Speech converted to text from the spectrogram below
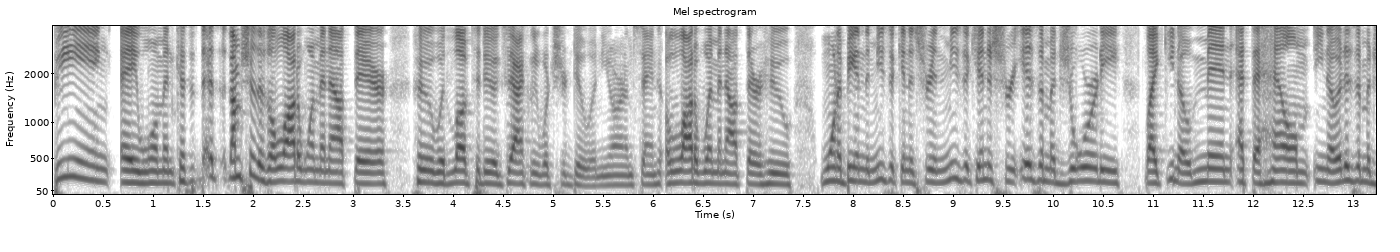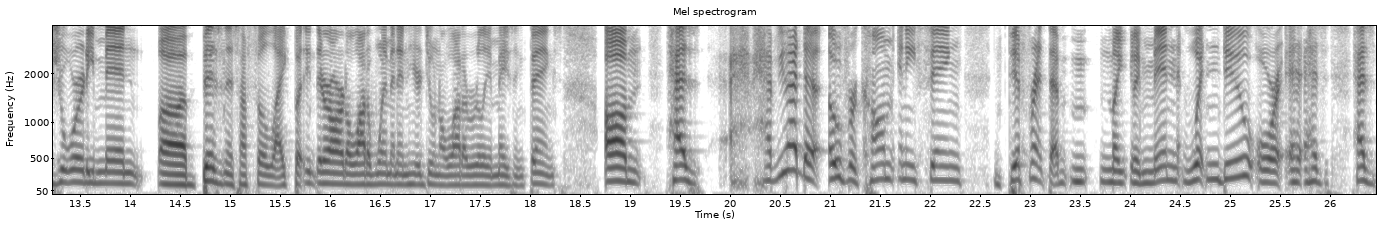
being a woman, because I'm sure there's a lot of women out there who would love to do exactly what you're doing. You know what I'm saying? A lot of women out there who want to be in the music industry, and the music industry is a majority, like you know, men at the helm. You know, it is a majority men uh, business. I feel like, but there are a lot of women in here doing a lot of really amazing things. Um, has have you had to overcome anything different that like men wouldn't do or has has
